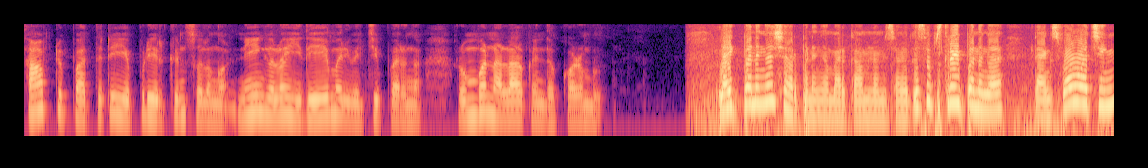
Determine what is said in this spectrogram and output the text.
சாப்பிட்டு பார்த்துட்டு எப்படி இருக்குன்னு சொல்லுங்கள் நீங்களும் இதே மாதிரி வச்சு பாருங்கள் ரொம்ப நல்லாயிருக்கும் இந்த குழம்பு. லைக் பண்ணுங்கள் ஷேர் பண்ணுங்கள் மறக்காமல் நம்ம சேனலுக்கு சப்ஸ்கிரைப் பண்ணுங்கள் தேங்க்ஸ் ஃபார் வாட்சிங்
